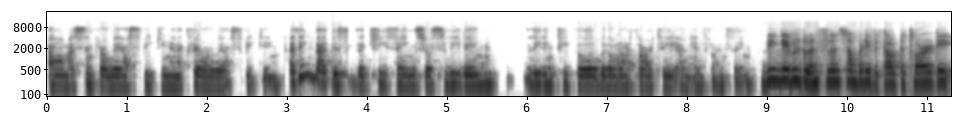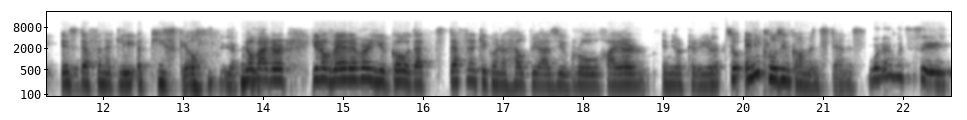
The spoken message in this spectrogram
um, a simpler way of speaking and a clearer way of speaking. I think that is the key things, just leading leading people without authority and influencing. Being able to influence somebody without authority is yeah. definitely a key skill. yeah. No matter, you know, wherever you go, that's definitely going to help you as you grow higher in your career. Yeah. So, any closing comments, Janice? What I would say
